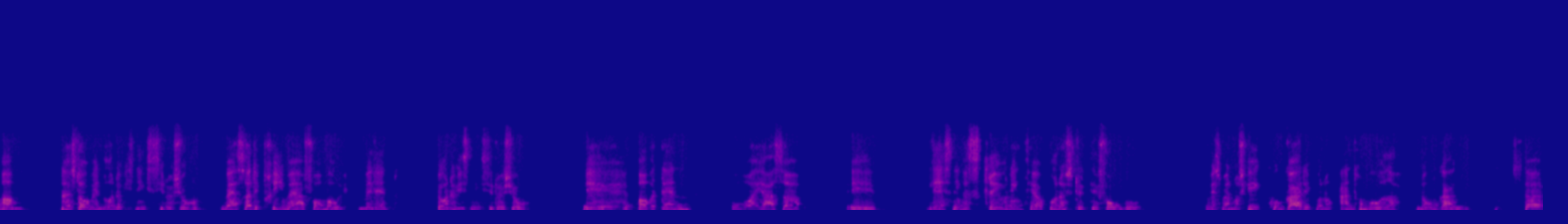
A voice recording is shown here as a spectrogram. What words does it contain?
om når jeg står med en undervisningssituation, hvad er så det primære formål med den undervisningssituation? Øh, og hvordan bruger jeg så øh, læsning og skrivning til at understøtte det formål. Hvis man måske kunne gøre det på nogle andre måder nogle gange, så,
